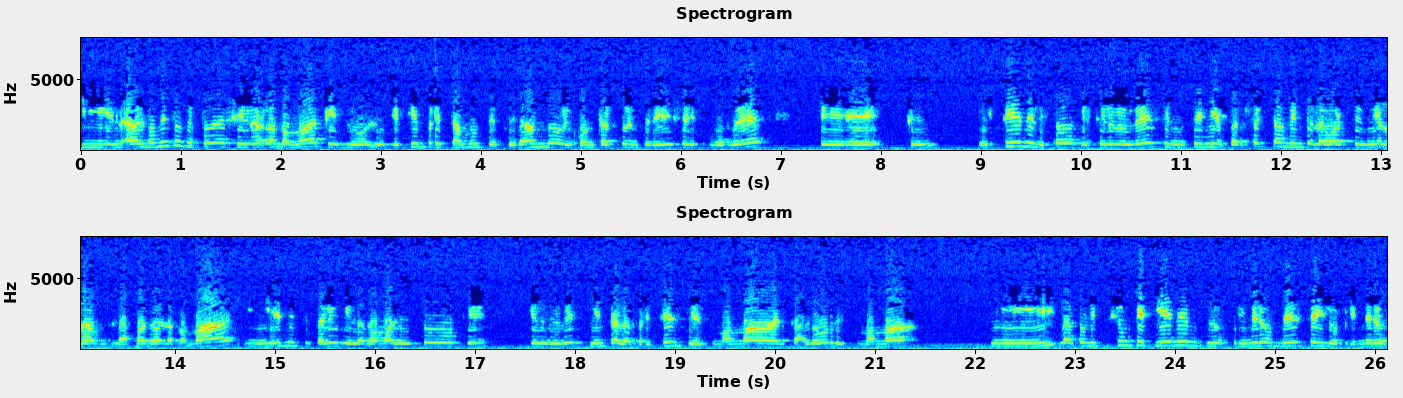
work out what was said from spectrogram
Y al momento que pueda llegar la mamá, que es lo, que siempre estamos esperando, el contacto entre ella y su bebé, eh, que esté en el estado que esté el bebé, se enseñe perfectamente a lavarse bien las manos a la mamá y es necesario que la mamá le toque, que el bebé sienta la presencia de su mamá, el calor de su mamá y la conexión que tienen los primeros meses y los primeros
